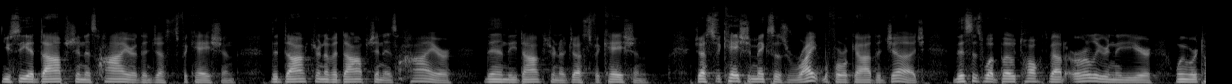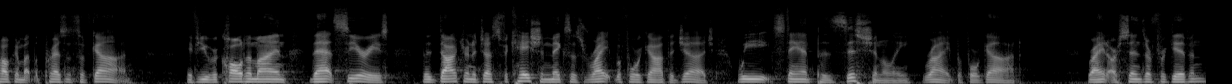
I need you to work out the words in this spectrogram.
You see, adoption is higher than justification. The doctrine of adoption is higher than the doctrine of justification. Justification makes us right before God the judge. This is what Bo talked about earlier in the year when we were talking about the presence of God. If you recall to mind that series, the doctrine of justification makes us right before God the judge. We stand positionally right before God. Right? Our sins are forgiven.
